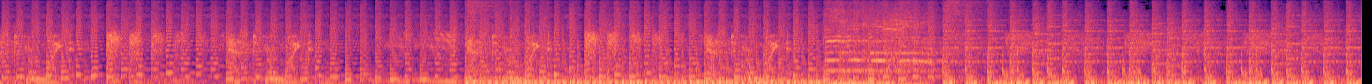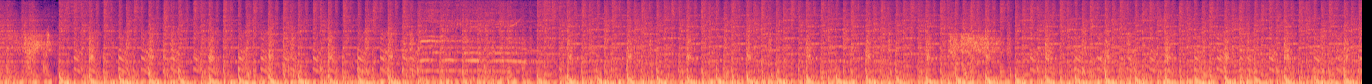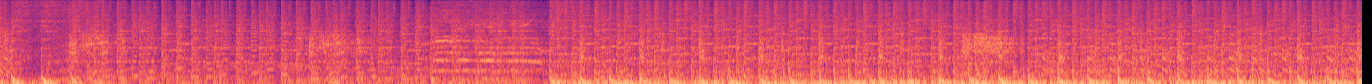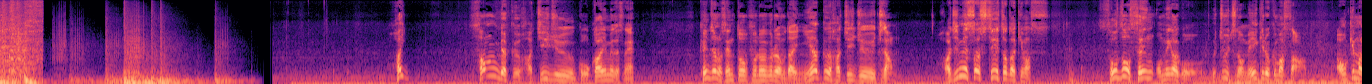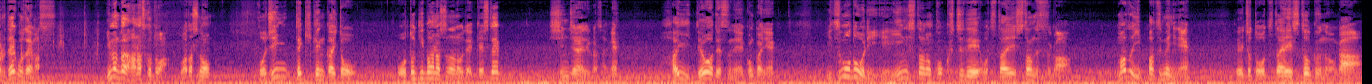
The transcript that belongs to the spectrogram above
Test your might. 385回目ですね。賢者の戦闘プログラム第281弾。始めさせていただきます。創造戦オメガ号宇宙一の名記録マスター、青木丸でございます。今から話すことは、私の個人的見解と、おとぎ話なので、決して信じないでくださいね。はい。ではですね、今回ね、いつも通り、インスタの告知でお伝えしたんですが、まず一発目にね、えーちょっとお伝えしとくのが、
